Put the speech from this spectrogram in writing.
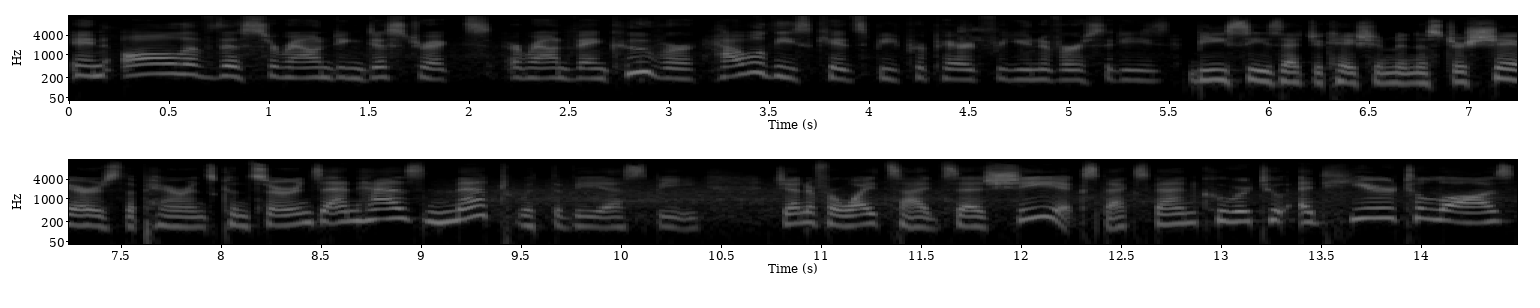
In all of the surrounding districts around Vancouver, how will these kids be prepared for universities? BC's education minister shares the parents' concerns and has met with the VSB. Jennifer Whiteside says she expects Vancouver to adhere to laws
